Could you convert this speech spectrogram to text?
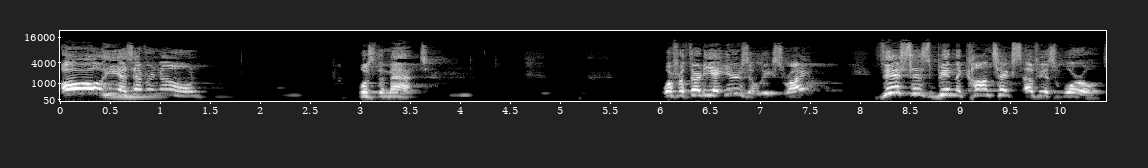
All he has ever known was the mat. Well, for 38 years at least, right? This has been the context of his world.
